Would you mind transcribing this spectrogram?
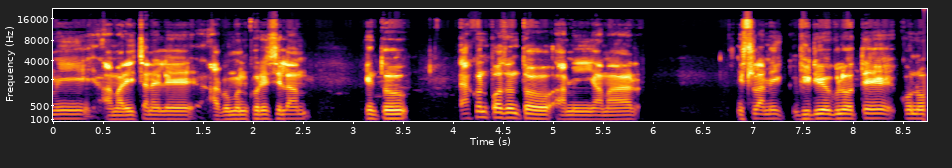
আমি আমার এই চ্যানেলে আগমন করেছিলাম। কিন্তু এখন পর্যন্ত আমি আমার ইসলামিক ভিডিওগুলোতে কোনো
